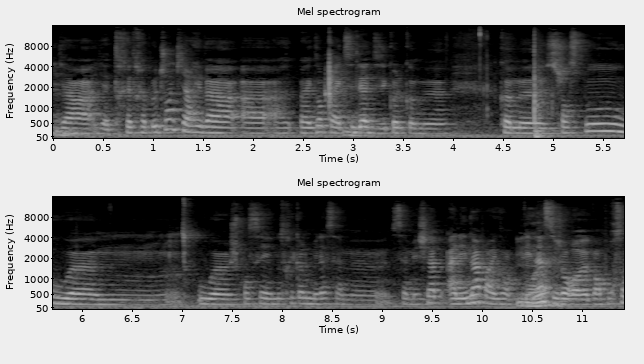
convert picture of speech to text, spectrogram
il y a, il y a très très peu de gens qui arrivent à, à- à, par exemple à accéder à des écoles comme, euh, comme euh, Sciences Po ou, euh, ou euh, je pensais à une autre école mais là ça me ça m'échappe. À l'ENA par exemple. Ouais. L'ENA c'est genre euh, 20%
